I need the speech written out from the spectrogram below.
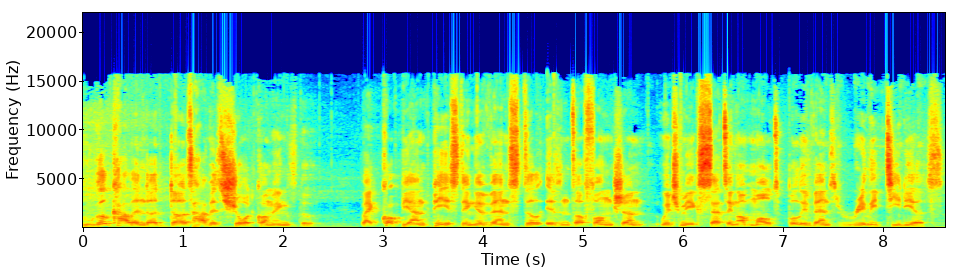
Google Calendar does have its shortcomings though. Like copy and pasting events still isn't a function, which makes setting up multiple events really tedious.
